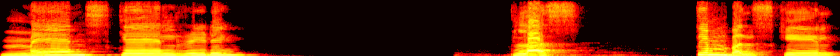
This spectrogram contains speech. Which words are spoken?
main scale reading plus thimble scale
